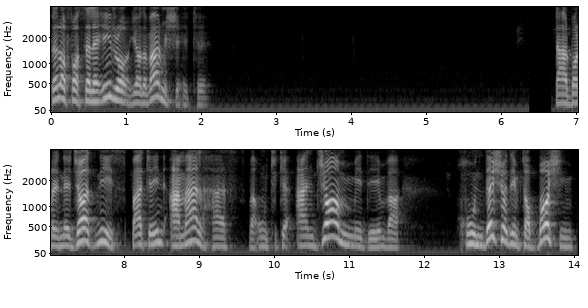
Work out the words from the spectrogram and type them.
بلا فاصله این رو یادآور میشه که درباره نجات نیست بلکه این عمل هست و اون چی که انجام میدیم و خونده شدیم تا باشیم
